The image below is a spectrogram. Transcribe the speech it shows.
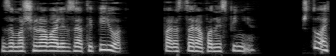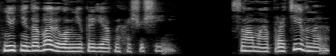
замаршировали взад и вперед по расцарапанной спине, что отнюдь не добавило мне приятных ощущений. Самое противное,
